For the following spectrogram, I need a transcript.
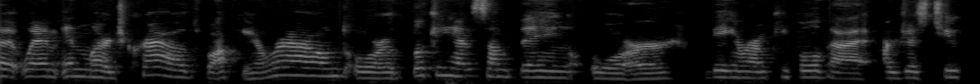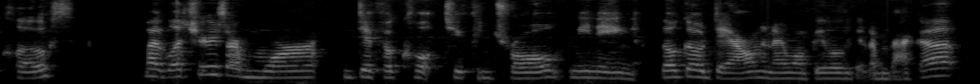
But when I'm in large crowds walking around or looking at something or being around people that are just too close, my blood sugars are more difficult to control, meaning they'll go down and I won't be able to get them back up.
